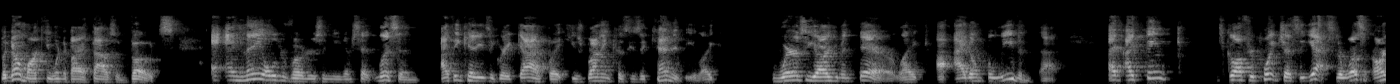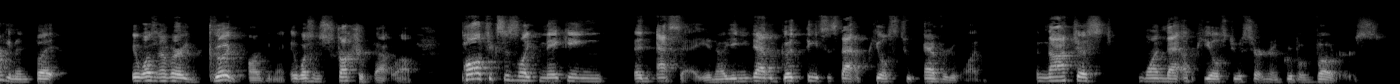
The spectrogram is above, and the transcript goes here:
But no, Markey won it by a thousand votes. And, and many older voters in Needham said, listen, I think Kennedy's a great guy, but he's running because he's a Kennedy. Like, where's the argument there? Like, I, I don't believe in that. And I think, to go off your point, Jessy, yes, there was an argument, but it wasn't a very good argument. It wasn't structured that well. Politics is like making an essay. You know, you need to have a good thesis that appeals to everyone, not just one that appeals to a certain group of voters.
